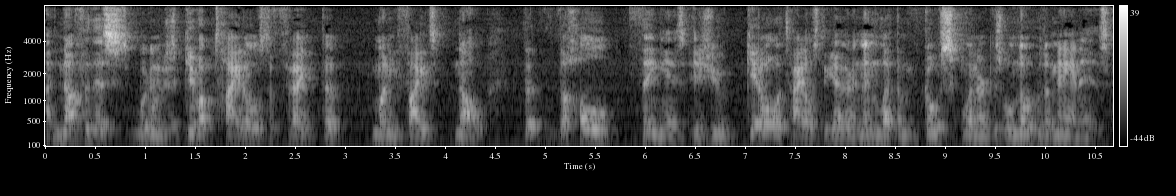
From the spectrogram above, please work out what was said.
enough of this, we're going to just give up titles to fight the money fights. No, the the whole thing is is you get all the titles together and then let them go splinter because we'll know who the man is.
